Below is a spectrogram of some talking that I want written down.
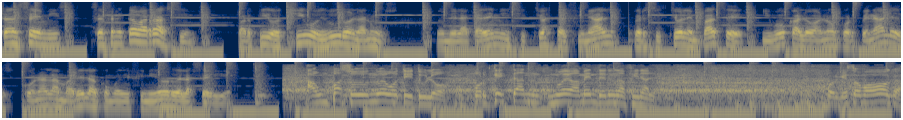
Ya en semis se enfrentaba a Racing, partido chivo y duro en Lanús, donde la academia insistió hasta el final, persistió el empate y Boca lo ganó por penales con Alan Varela como definidor de la serie. A un paso de un nuevo título, ¿por qué están nuevamente en una final? Porque somos Boca,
